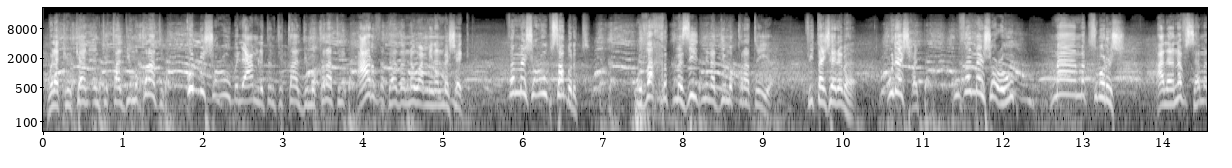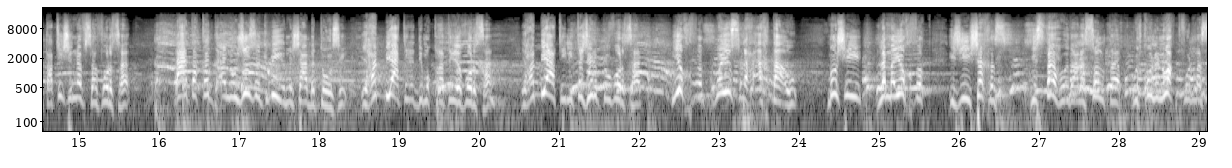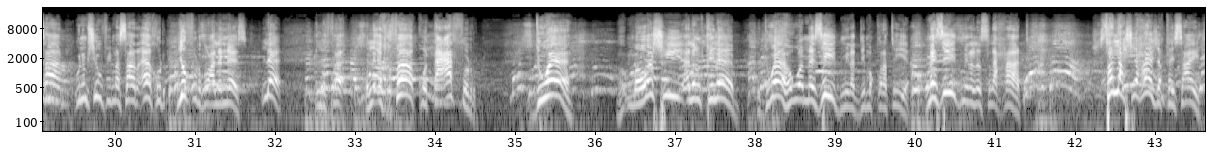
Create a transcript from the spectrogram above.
ولكن كان انتقال ديمقراطي. كل الشعوب اللي عملت انتقال ديمقراطي عرفت هذا النوع من المشاكل. فما شعوب صبرت وضخت مزيد من الديمقراطية في تجاربها ونجحت. وفما شعوب ما ما تصبرش. على نفسها ما تعطيش لنفسها فرصة أعتقد أنه جزء كبير من الشعب التونسي يحب يعطي للديمقراطية فرصة يحب يعطي لتجربته فرصة يخفق ويصلح أخطائه مش لما يخفق يجي شخص يستحوذ على السلطة ويقول نوقفوا المسار ونمشيو في مسار آخر يفرضوا على الناس. لا الف... الإخفاق والتعثر دواه ما هوش الانقلاب دواه هو مزيد من الديمقراطية مزيد من الإصلاحات. صلح شي حاجة قيس سعيد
